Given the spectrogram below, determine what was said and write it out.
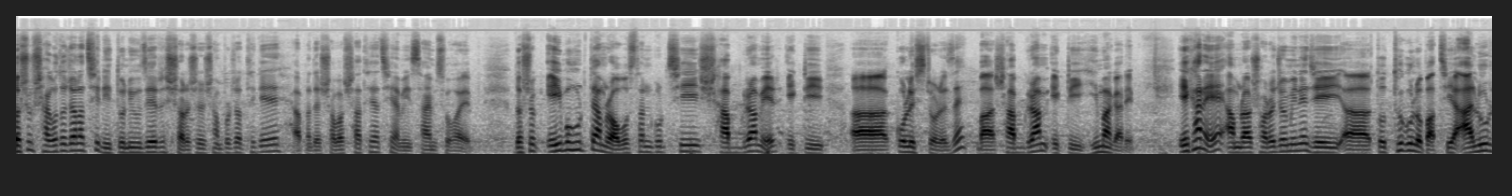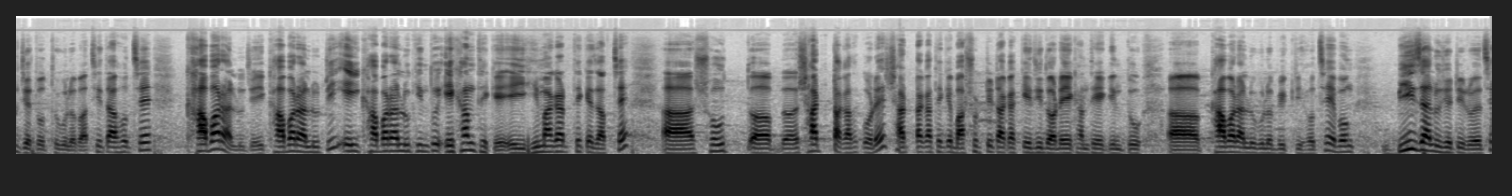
দর্শক, স্বাগত জানাচ্ছি নিত্য নিউজের সরাসরি সম্প্রচার থেকে। আপনাদের সবার সাথে আছি আমি সাইম সোহায়েব। দর্শক, এই মুহূর্তে আমরা অবস্থান করছি সাবগ্রামের একটি কোল্ড স্টোরেজে বা সাবগ্রাম একটি হিমাগারে। এখানে আমরা সরজমিনে যেই তথ্যগুলো পাচ্ছি, আলুর যে তথ্যগুলো পাচ্ছি, তা হচ্ছে খাবার আলু যে, এই খাবার আলুটি, এই খাবার আলু কিন্তু এখান থেকে, এই হিমাগার থেকে যাচ্ছে ষাট টাকা করে, ষাট টাকা থেকে বাষট্টি টাকা কেজি দরে এখান থেকে কিন্তু খাবার আলুগুলো বিক্রি হচ্ছে এবং বীজ আলু যেটি রয়েছে,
